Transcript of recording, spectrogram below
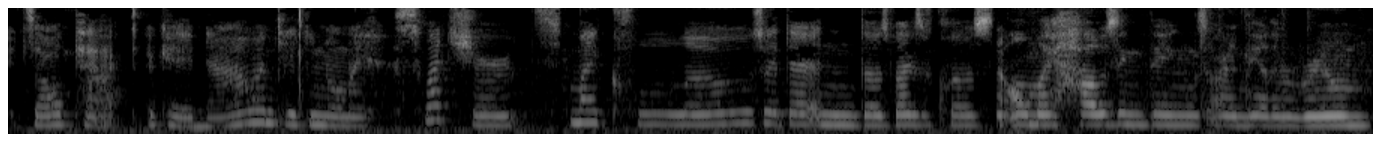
It's all packed. Okay, now I'm taking all my sweatshirts, my clothes right there, and those bags of clothes. And all my housing things are in the other room.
